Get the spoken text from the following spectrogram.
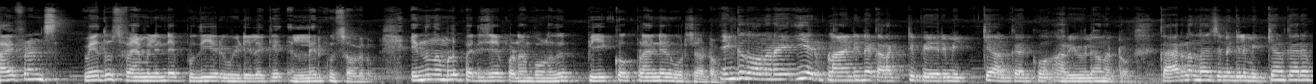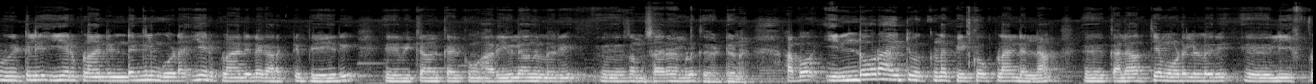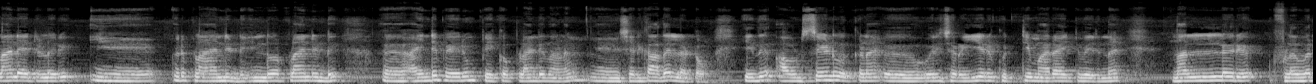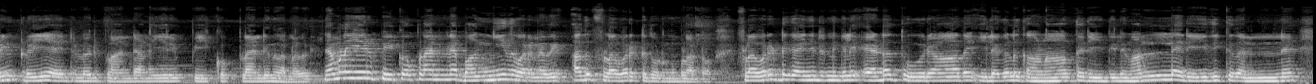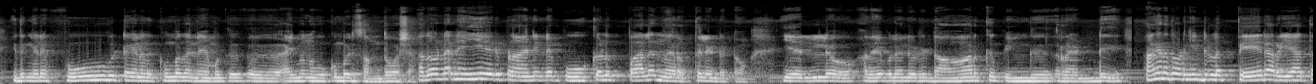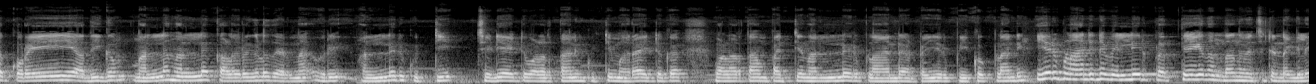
Hi friends വേദൂസ് ഫാമിലിന്റെ പുതിയൊരു വീഡിയോയിലേക്ക് എല്ലാവർക്കും സ്വാഗതം. ഇന്ന് നമ്മൾ പരിചയപ്പെടാൻ പോകുന്നത് പീകോക്ക് പ്ലാന്റിനെ കുറിച്ചാട്ടോ. എനിക്ക് തോന്നണേ ഈ ഒരു പ്ലാന്റിന്റെ കറക്റ്റ് പേര് മിക്ക ആൾക്കാർക്കും അറിയൂല എന്നിട്ടോ കാരണം എന്താ വെച്ചിട്ടുണ്ടെങ്കിൽ മിക്ക ആൾക്കാരെ വീട്ടിൽ ഈ ഒരു പ്ലാന്റ് ഉണ്ടെങ്കിലും കൂടെ ഈ ഒരു പ്ലാന്റിന്റെ കറക്റ്റ് പേര് മിക്ക ആൾക്കാർക്കും അറിയൂല എന്നുള്ളൊരു സംസാരം നമ്മൾ കേട്ടാണ്. അപ്പോൾ ഇൻഡോർ ആയിട്ട് വെക്കുന്ന പീകോക്ക് പ്ലാന്റ് എല്ലാം കലാത്യ മോഡലുള്ളൊരു ലീഫ് പ്ലാന്റ് ആയിട്ടുള്ളൊരു ഒരു പ്ലാന്റ് ഉണ്ട് ഇൻഡോർ പ്ലാന്റ് ഉണ്ട്. അതിന്റെ പേരും പീക്കോ പ്ലാന്റ് എന്നാണ്. ശരിക്കും അതല്ല കേട്ടോ ഇത് ഔട്ട്സൈഡ് വെക്കണ ഒരു ചെറിയൊരു കുറ്റി മരമായിട്ട് വരുന്ന നല്ലൊരു ഫ്ലവറിങ് ട്രീ ആയിട്ടുള്ള ഒരു പ്ലാന്റ് ആണ് ഈ ഒരു പീക്കോ പ്ലാന്റ് എന്ന് പറയുന്നത് നമ്മൾ ഈ ഒരു പീക്കോ പ്ലാന്റിന്റെ ഭംഗി എന്ന് പറയുന്നത് അത് ഫ്ലവർ ഇട്ട് തുടങ്ങുമ്പോഴാട്ടോ. ഫ്ലവർ ഇട്ട് കഴിഞ്ഞിട്ടുണ്ടെങ്കിൽ ഇട തൂരാതെ ഇലകൾ കാണാത്ത രീതിയിൽ നല്ല രീതിക്ക് തന്നെ ഇതിങ്ങനെ പൂവിട്ട് ഇങ്ങനെ നിൽക്കുമ്പോൾ തന്നെ നമുക്ക് അയിമ നോക്കുമ്പോൾ ഒരു സന്തോഷം. അതുകൊണ്ട് തന്നെ ഈ ഒരു പ്ലാന്റിന്റെ പൂക്കൾ പല നിറത്തിലുണ്ട് കേട്ടോ യെല്ലോ അതേപോലെ തന്നെ ഒരു ഡാർക്ക് പിങ്ക് റെഡ് അങ്ങനെ തുടങ്ങിയിട്ടുള്ള പേരറിയാത്ത കുറേ അധികം നല്ല നല്ല കളറുകൾ തരുന്ന ഒരു നല്ലൊരു കുറ്റി ചെടിയായിട്ട് വളർത്താനും കുറ്റി മരമായിട്ടൊക്കെ വളർത്താൻ പറ്റിയ നല്ലൊരു പ്ലാന്റ് കേട്ടോ ഈ ഒരു പീക്കോക്ക് പ്ലാന്റ് ഈ ഒരു പ്ലാന്റിന്റെ വലിയൊരു പ്രത്യേകത എന്താന്ന് വെച്ചിട്ടുണ്ടെങ്കിൽ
